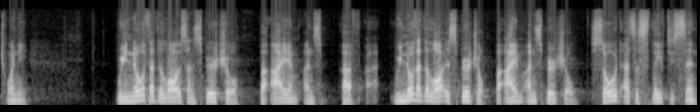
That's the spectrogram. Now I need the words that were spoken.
20. We know that the law is unspiritual, but I am uns- uh, we know that the law is spiritual, but I am unspiritual, sold as a slave to sin.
